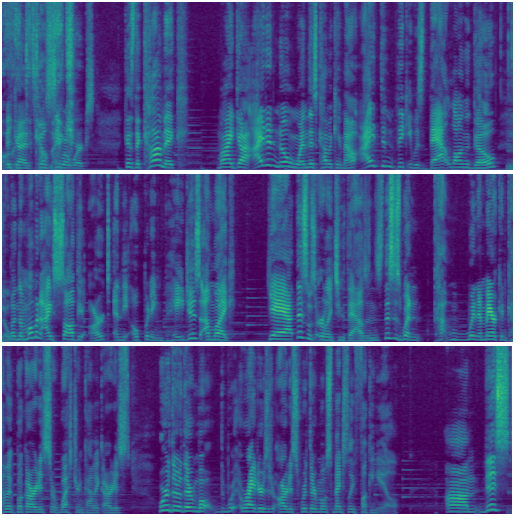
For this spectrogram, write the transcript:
oh, Or because you'll see what works. Because the comic, my God, I didn't know when this comic came out. I didn't think it was that long ago. Nope. But the moment I saw the art and the opening pages, I'm like, yeah, this was early 2000s. This is when when American comic book artists or Western comic artists were their their mo- writers and artists were their most mentally fucking ill. Um, this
